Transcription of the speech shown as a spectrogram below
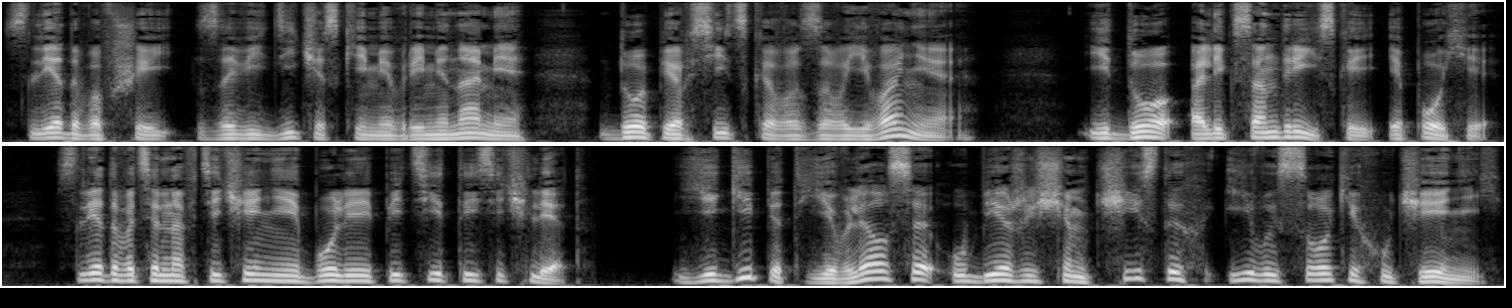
следовавший за ведическими временами до персидского завоевания и до Александрийской эпохи, следовательно, в течение более пяти тысяч лет, Египет являлся убежищем чистых и высоких учений,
